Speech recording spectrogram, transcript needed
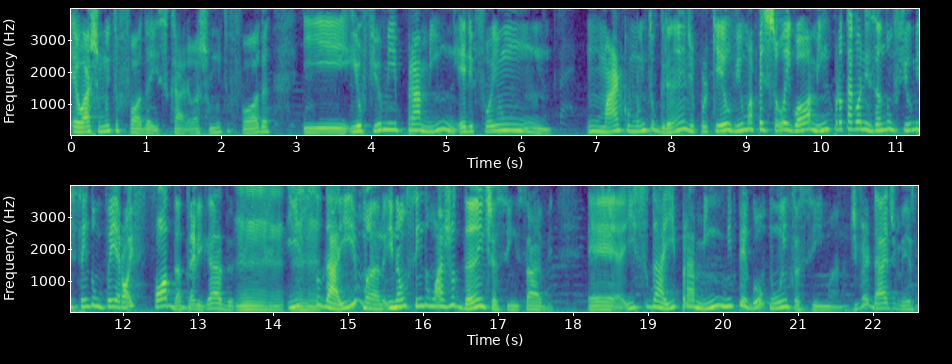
eu acho muito foda isso, cara. Eu acho muito foda. E, e o filme, pra mim, ele foi um, um marco muito grande, porque eu vi uma pessoa igual a mim protagonizando um filme sendo um herói foda, tá ligado? Uhum, Isso daí, mano, e não sendo um ajudante, assim, sabe? É, isso daí, pra mim, me pegou muito, assim, mano. De verdade mesmo.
